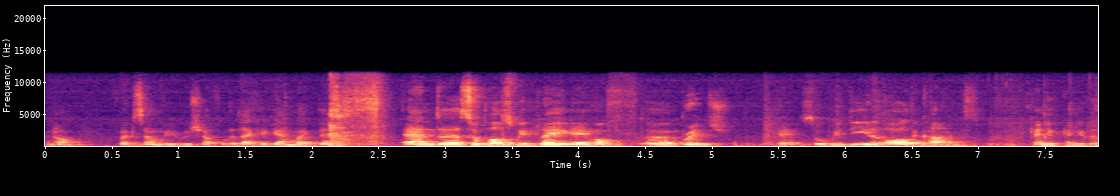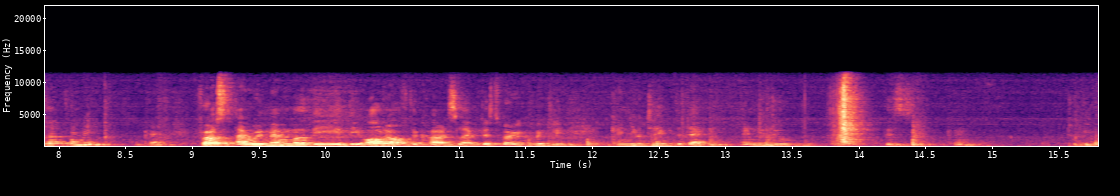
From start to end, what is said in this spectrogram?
you know? For example, we, shuffle the deck again like this, and uh, suppose we play a game of uh, bridge, okay? So we deal all the cards. Can you, can you do that for me? Okay. First, I remember the, the order of the cards like this very quickly. Can you take the deck and you do this, okay? To me.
